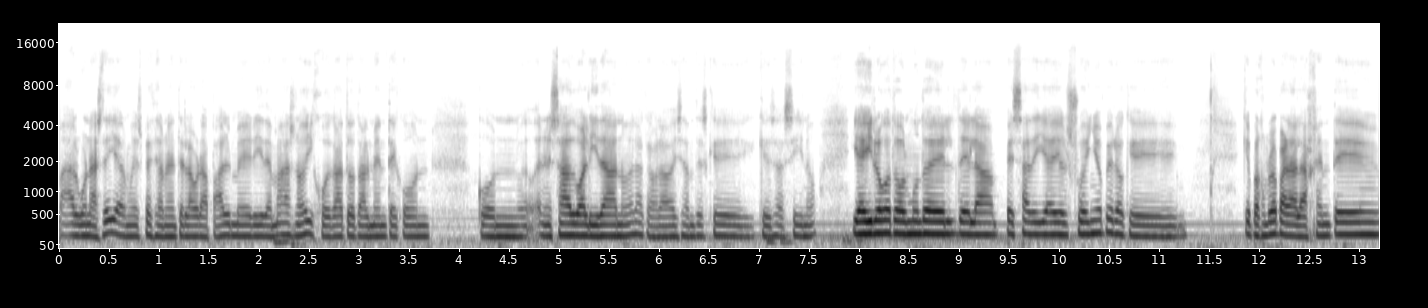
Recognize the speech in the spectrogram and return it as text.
algunas de ellas, muy especialmente Laura Palmer y demás, ¿no? Y juega totalmente con, con en esa dualidad, ¿no? De la que hablabais antes, que, que es así, ¿no? Y ahí luego todo el mundo del- de, la pesadilla y el sueño, pero que que por ejemplo para la gente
